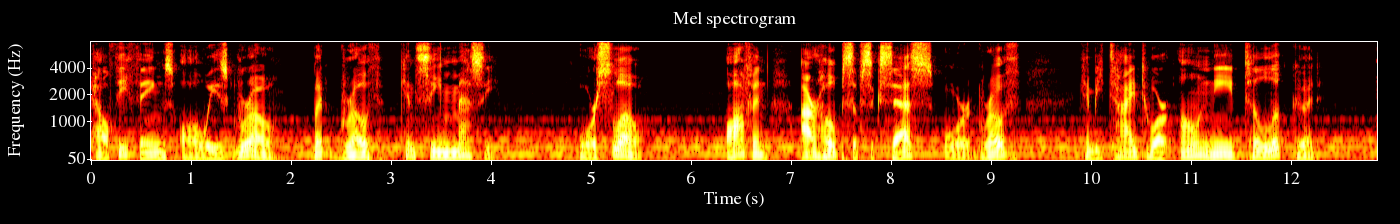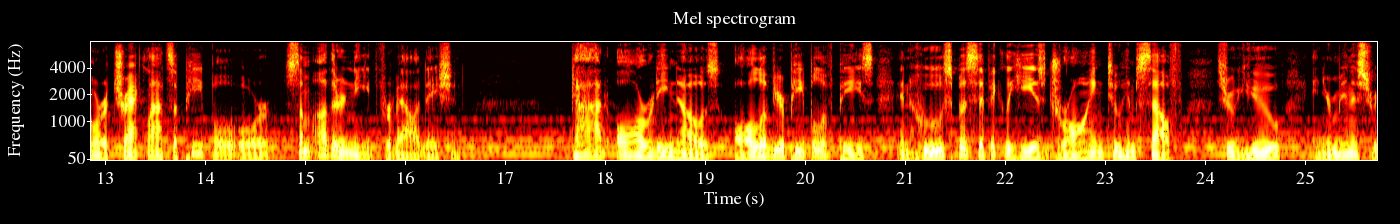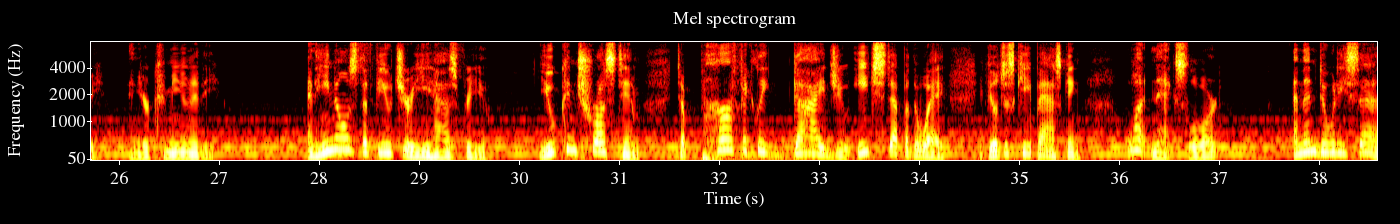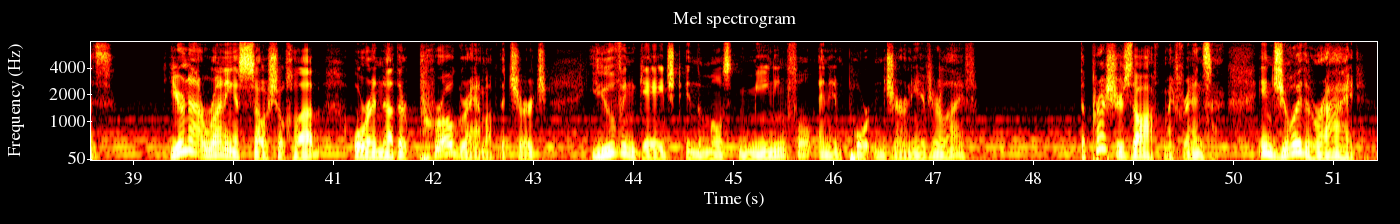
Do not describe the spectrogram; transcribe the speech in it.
Healthy things always grow, but growth can seem messy or slow. Often, our hopes of success or growth can be tied to our own need to look good or attract lots of people or some other need for validation. God already knows all of your people of peace and who specifically He is drawing to Himself through you and your ministry and your community. And He knows the future He has for you. You can trust Him to perfectly guide you each step of the way if you'll just keep asking, What next, Lord? And then do what He says. You're not running a social club or another program of the church. You've engaged in the most meaningful and important journey of your life. The pressure's off, my friends. Enjoy the ride.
